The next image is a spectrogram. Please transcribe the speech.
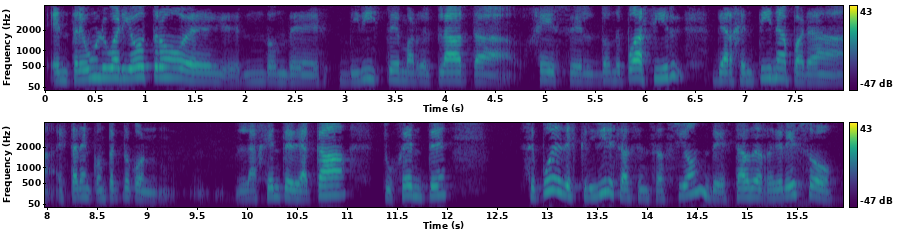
entre un lugar y otro, eh, donde viviste, Mar del Plata, Gesell, donde puedas ir de Argentina para estar en contacto con la gente de acá, tu gente. ¿Se puede describir esa sensación de estar de regreso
